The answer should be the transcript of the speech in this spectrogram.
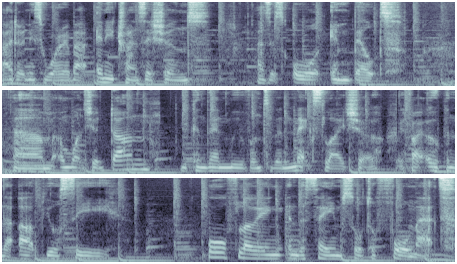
I don't need to worry about any transitions as it's all inbuilt. Um, and once you're done you can then move on to the next slideshow. If I open that up you'll see all flowing in the same sort of format.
